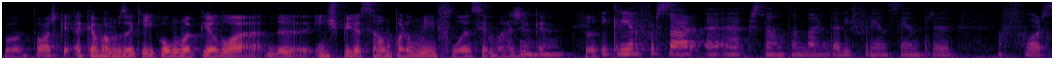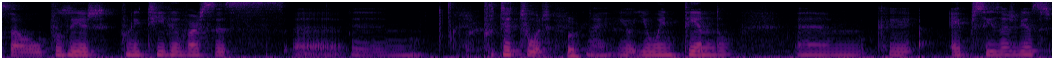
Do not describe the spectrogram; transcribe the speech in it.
Bom, então acho que acabamos aqui com um apelo à- de inspiração para uma influência mágica. Uhum. E queria reforçar a, a questão também da diferença entre a força ou o poder punitivo versus ah, hum, protetor. Ah. É? eu, eu entendo hum, que é preciso às vezes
